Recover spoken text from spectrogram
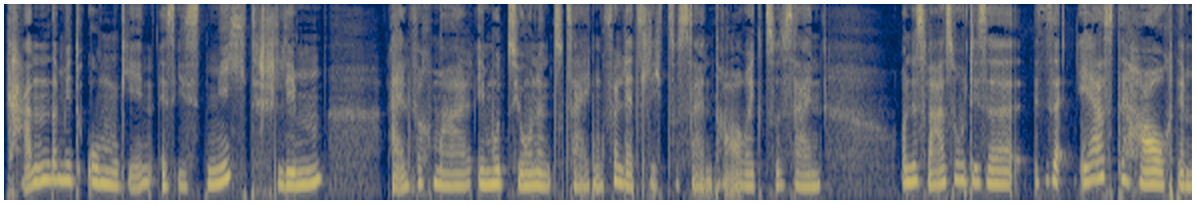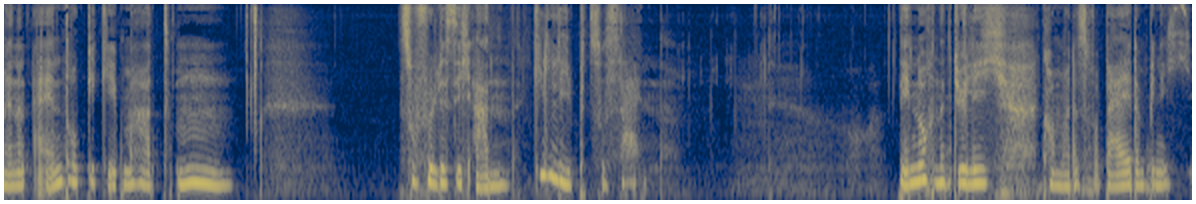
kann damit umgehen. Es ist nicht schlimm, einfach mal Emotionen zu zeigen, verletzlich zu sein, traurig zu sein und es war so dieser, dieser erste Hauch, der mir einen Eindruck gegeben hat, mh, mm, so fühlt es sich an, geliebt zu sein. Dennoch natürlich kommen wir das vorbei, dann bin ich,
